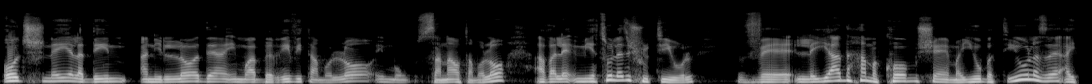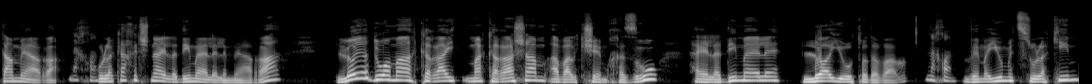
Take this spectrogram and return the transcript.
עוד שני ילדים אני לא יודע אם הוא היה בריב איתם או לא אם הוא שנא אותם או לא אבל הם יצאו לאיזשהו טיול וליד המקום שהם היו בטיול הזה הייתה מערה. נכון. הוא לקח את שני הילדים האלה למערה לא ידוע מה קרה, מה קרה שם אבל כשהם חזרו הילדים האלה לא היו אותו דבר נכון. והם היו מצולקים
